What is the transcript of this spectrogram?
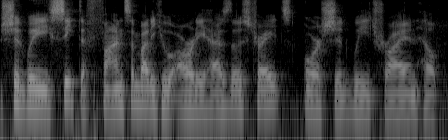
should we seek to find somebody who already has those traits, or should we try and help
